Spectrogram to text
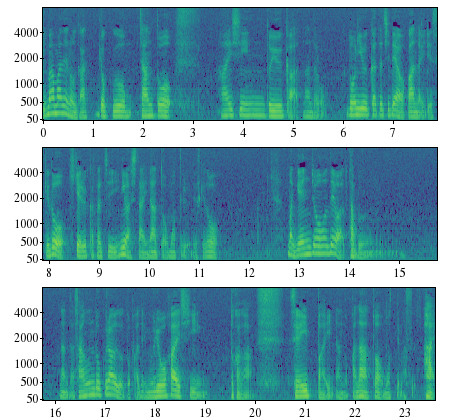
今までの楽曲をちゃんと配信というかなんだろうどういう形では分かんないですけど聴ける形にはしたいなと思ってるんですけどまあ現状では多分なんだサウンドクラウドとかで無料配信とかが精一杯なのかなとは思ってます。はい。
